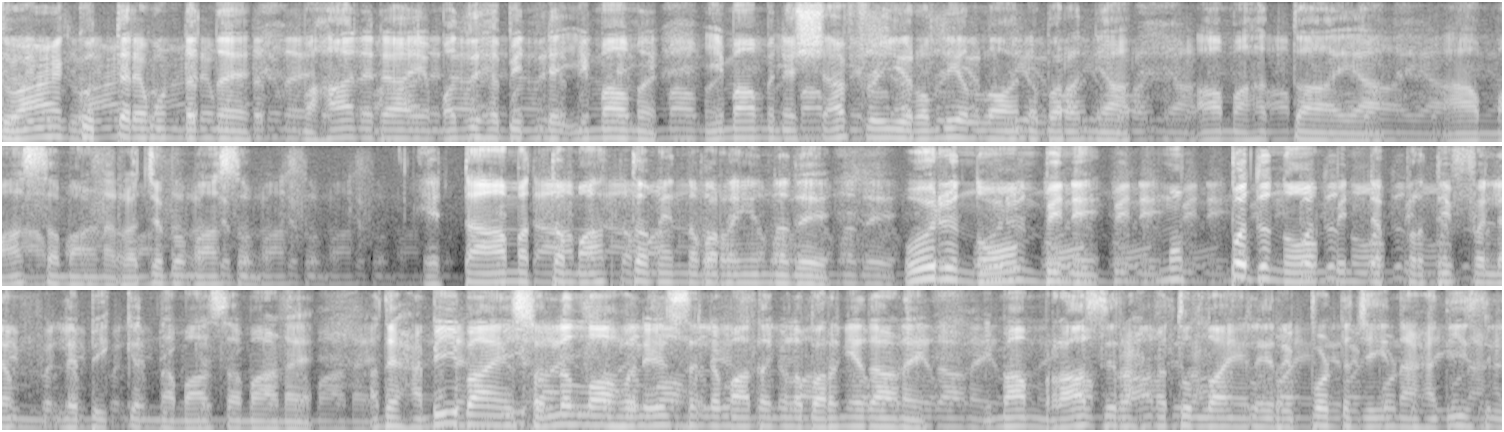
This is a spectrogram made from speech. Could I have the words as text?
ദ്വാക്ക് മഹാനരായ മധുഹബിന്റെ ഇമാമ് ഇമാമിന് ഷാഫി റളിയല്ലാഹു പറഞ്ഞ ആ മഹത്തായ ആ മാസമാണ് റജബ് മാസം. എട്ടാമത്തെ മാസം എന്ന് പറയുന്നത് ഒരു നോമ്പിന് മുപ്പത് നോമ്പിന്റെ പ്രതിഫലം ലഭിക്കുന്ന മാസമാണ്. അത് ഹബീബായ സല്ലല്ലാഹു അലൈഹി വസല്ലം തങ്ങൾ പറഞ്ഞതാണ്. ഇമാം റാസി റഹ്മത്തുള്ളാഹി അലൈഹി റിപ്പോർട്ട് ചെയ്യുന്ന ഹദീസിൽ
